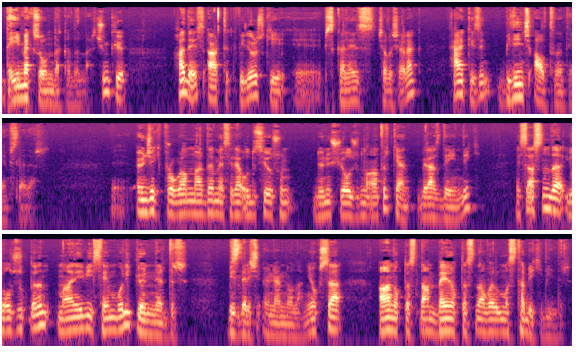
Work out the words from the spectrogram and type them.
değmek zorunda kalırlar. Çünkü Hades artık biliyoruz ki e, psikanaliz çalışarak herkesin bilinç altını temsil eder. E, önceki programlarda mesela Odysseus'un dönüş yolculuğunu anlatırken biraz değindik. Esasında yolculukların manevi, sembolik yönleridir bizler için önemli olan. Yoksa A noktasından B noktasına varılması tabii ki değildir.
